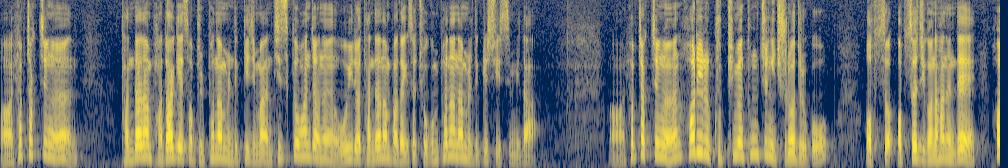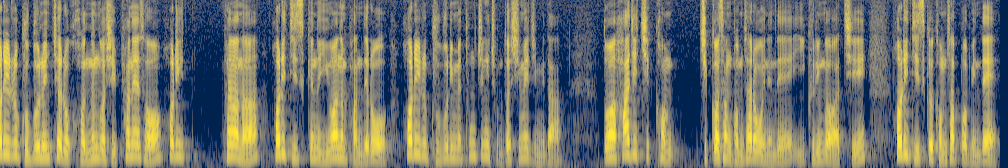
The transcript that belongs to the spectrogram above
어, 협착증은 단단한 바닥에서 불편함을 느끼지만 디스크 환자는 오히려 단단한 바닥에서 조금 편안함을 느낄 수 있습니다. 어, 협착증은 허리를 굽히면 통증이 줄어들고 없어, 없어지거나 하는데 허리를 구부린 채로 걷는 것이 편해서 허리 편하나 허리 디스크는 이와는 반대로 허리를 구부리면 통증이 좀 더 심해집니다. 또한 하지 측검 직거상 검사라고 있는데 이 그림과 같이 허리 디스크 검사법인데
